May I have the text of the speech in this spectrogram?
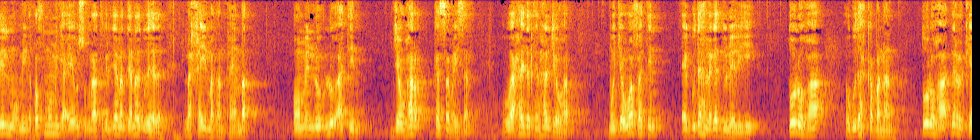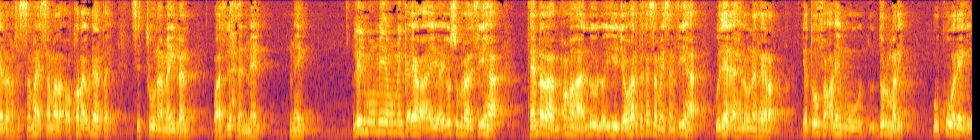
lilmumini qof muminka ayay usugnaatay fi ljanati jannada gudaheeda la khaymatan teendha oo min lulu'atin jawhar ka samaysan. Waaxidatin hal jawhar. Mujawafatin ee gudaha laga duleeliyey. Uluhaa oo gudaha ka banaan uluhaa dhirarkeedana fi samaai samada oo kor ay u dheertahay situuna maylan waa lixdan meel mayl lilmumini muminka ay usugnaaday fiiha teendhada mxuu ahaa lulu iyo jawharta ka samaysan fiiha gudaheed ahluuna reera yatuufu calayhim uu dulmari uu ku wareegi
